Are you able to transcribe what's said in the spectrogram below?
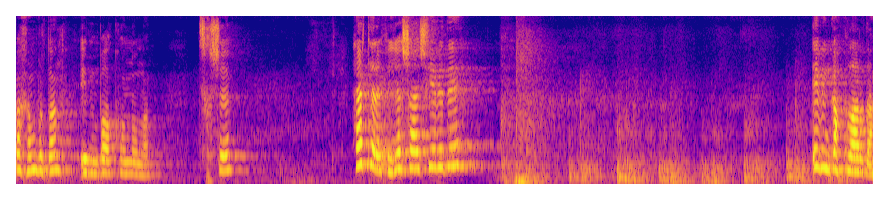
Baxın buradan evin balkonuna olan çıxışı. Hər tərəfi yaşayış yeridir. Evin qapıları da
